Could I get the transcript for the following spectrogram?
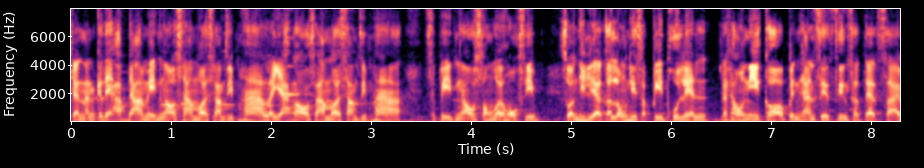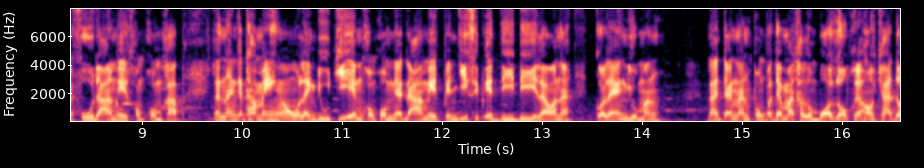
จากนั้นก็ได้อัพดาเมจเงา 335 ระยะเงา 335 สปีดเงา 260 ส่วนที่เหลือก็ลงที่สปีดผู้เล่น และเท่านี้ก็เป็นอันเสร็จสิ้นสเตตสายฟูลดาเมจของผมครับ และนั่นก็ทำให้เงาแรง UGM ของผมเนี่ยดาเมจเป็น 21 DD แล้วนะ ก็แรงอยู่มั้งหลังจากนั้นผมก็ได้มาถล่มบอสโลกเพื่อเอาชาร์โด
